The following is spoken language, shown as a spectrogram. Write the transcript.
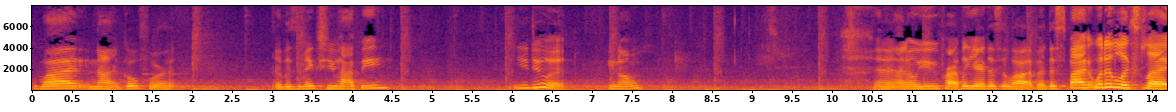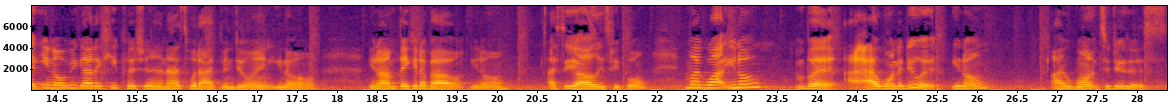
Why not? Go for it. If it makes you happy, you do it, you know? And I know you probably hear this a lot, but despite what it looks like, you know, we got to keep pushing, and that's what I've been doing, you know. You know, I'm thinking about, you know, I see all these people. I'm like, why, you know? But I, I want to do it, you know? I want to do this.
